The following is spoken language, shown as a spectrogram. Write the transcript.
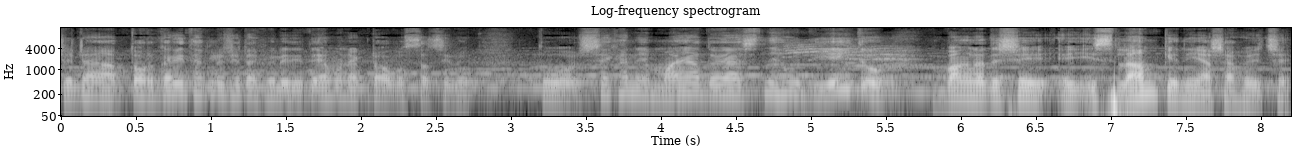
সেটা তরকারি থাকলে সেটা ফেলে দিত, এমন একটা অবস্থা ছিল। তো সেখানে মায়া, দয়া, স্নেহ দিয়েই তো বাংলাদেশে এই ইসলামকে নিয়ে আসা হয়েছে।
